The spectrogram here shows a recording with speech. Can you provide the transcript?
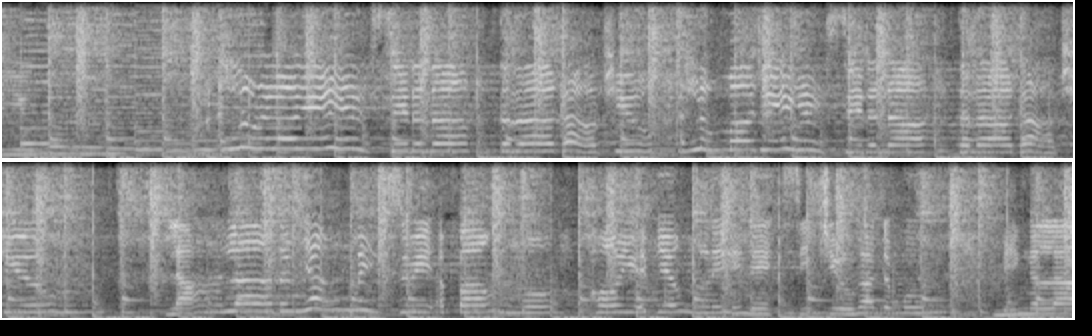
ခေါ်ယူအလူရရဲ့စေတနာတရာကဖြူအလူမကြီးရဲ့စေတနာတရာကဖြူလာလာသမျှမိတ်ဆွေအပေါင်းကိုဖော်ရွေပြုံးလေးနဲ့စီကျူကတမှုမင်္ဂလာ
